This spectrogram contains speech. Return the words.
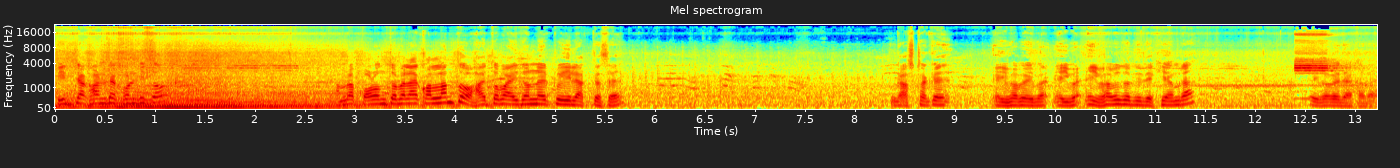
তিনটা খণ্ডে খণ্ডিত। আমরা পড়ন্ত বেলায় করলাম তো হয়তো বা এই জন্য একটু ই লাগতেছে। গাছটাকে এইভাবে এইভা- এইভা- এইভাবে যদি দেখি আমরা এইভাবে দেখা যায়।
